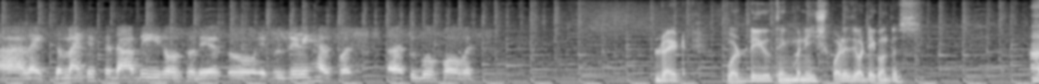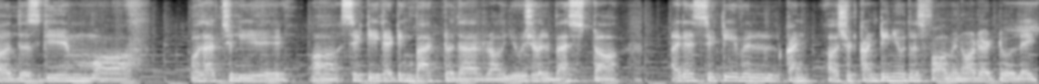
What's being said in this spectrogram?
uh, like the Manchester Derby is also there, so it will really help us uh, to go forward. Right. What do you think, Manish? What is your take on this? Uh, this game uh, was actually uh, City getting back to their uh, usual best. Uh, I guess City will con- uh, should continue this form in order to like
